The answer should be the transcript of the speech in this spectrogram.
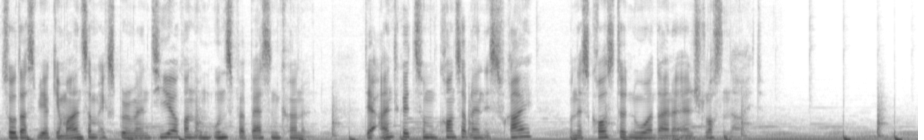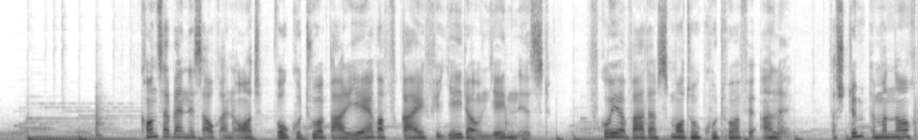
sodass wir gemeinsam experimentieren und uns verbessern können. Der Eintritt zum Conceptland ist frei und es kostet nur deine Entschlossenheit. Conceptland ist auch ein Ort, wo Kultur barrierefrei für jeder und jeden ist. Früher war das Motto Kultur für alle. Das stimmt immer noch,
